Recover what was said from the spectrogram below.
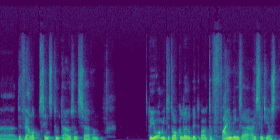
uh, developed since 2007 do you want me to talk a little bit about the findings I, I suggest?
